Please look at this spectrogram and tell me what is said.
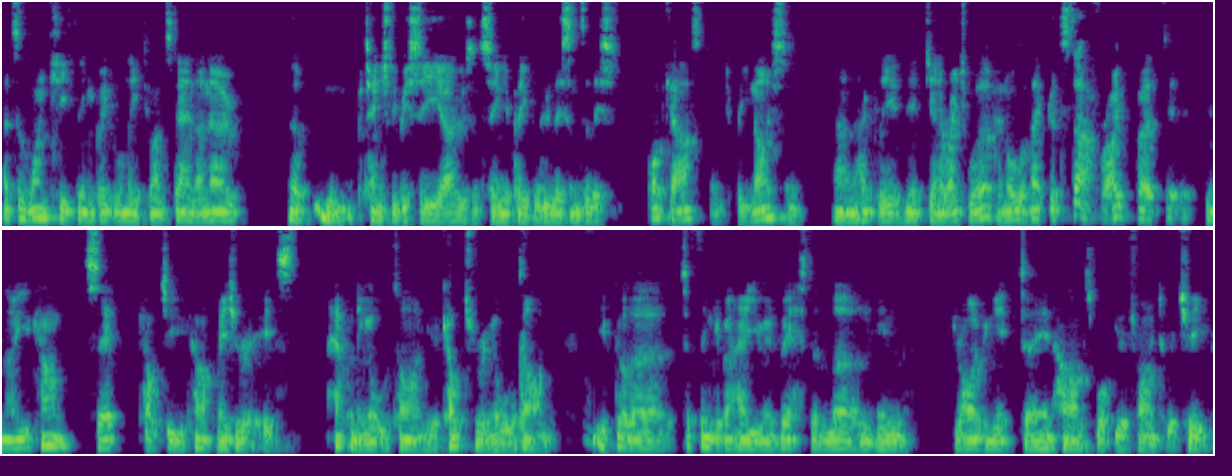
That's the one key thing people need to understand. I know there'll potentially be CEOs and senior people who listen to this podcast, which would be nice and and hopefully it, it, generates work and all of that good stuff, right? But uh, you know, you can't set culture, you can't measure it. It's happening all the time. You're culturing all the time. You've got to to think about how you invest and learn in driving it to enhance what you're trying to achieve.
